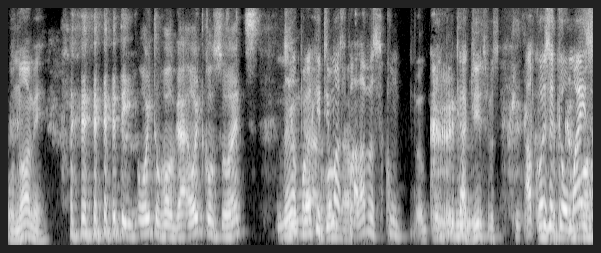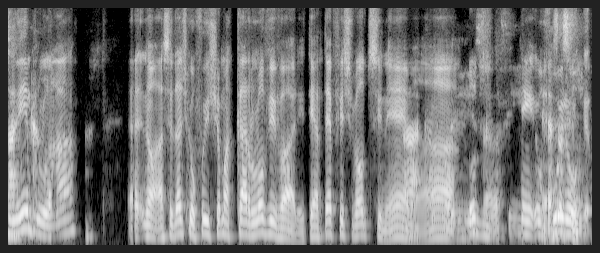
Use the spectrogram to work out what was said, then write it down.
O nome? tem oito vogais, oito consoantes. Não, pior que tem umas palavras complicadíssimas. A coisa que eu mais lembro lá É, não, a cidade que eu fui chama Karlovy Tem até festival de cinema ah, lá. Todos, assim. tem, eu, fui no, eu,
